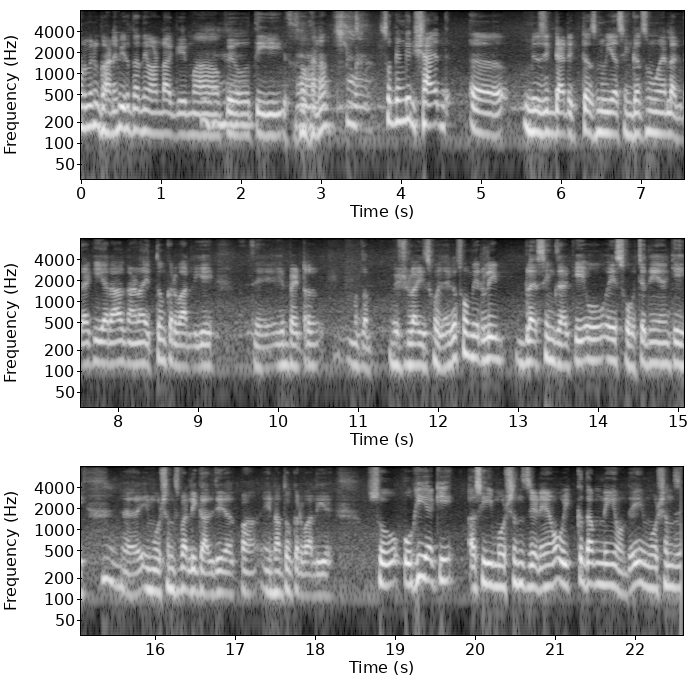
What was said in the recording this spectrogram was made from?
ਹੁਣ ਮੈਨੂੰ ਗਾਣੇ ਵੀ ਉਦਾਂ ਦੇ ਆਉਣ ਲੱਗ ਗਏ ਮਾਂ ਪਿਓ ਸੋ ਹਨਾ? ਸੋ ਕਿਉਂਕਿ ਸ਼ਾਇਦ 뮤직 ਡਾਇਰੈਕਟਰਸ ਨੂੰ ਜਾਂ ਸਿੰਗਰਸ ਨੂੰ ਇਹ ਲੱਗਦਾ ਕਿ ਯਾਰ ਆਹ ਗਾਣਾ ਇਤੋਂ ਕਰਵਾ ਲਈਏ ਤੇ ਇਹ ਬੈਟਰ ਮਤਲਬ ਵਿਜ਼ੂਅਲਾਈਜ਼ ਹੋ ਜਾਏਗਾ। ਸੋ ਮੇਰੇ ਲਈ ਬਲੇਸਿੰਗਸ ਹੈ ਕਿ ਉਹ ਇਹ ਸੋਚਦੇ ਆ ਕਿ ਇਮੋਸ਼ਨਸ ਵਾਲੀ ਗੱਲ ਜੇ ਆਪਾਂ ਇਹਨਾਂ ਤੋਂ ਕਰਵਾ ਲਈਏ। ਸੋ ਉਹੀ ਹੈ ਕਿ ਅਸੀਂ ਇਮੋਸ਼ਨਸ ਜਿਹੜੇ ਆ ਉਹ ਇੱਕਦਮ ਨਹੀਂ ਆਉਂਦੇ। ਇਮੋਸ਼ਨਸ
